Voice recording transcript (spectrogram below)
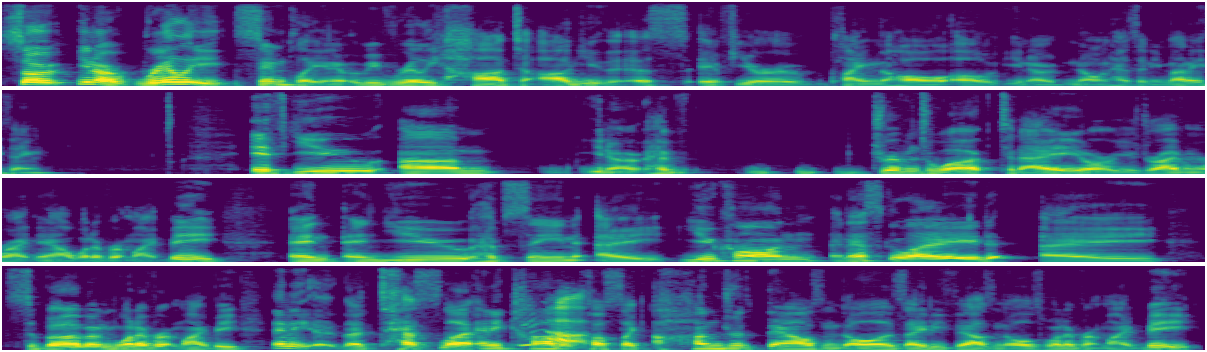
so you know, really simply, and it would be really hard to argue this if you're playing the whole "oh, you know, no one has any money" thing. If you, um, you know, have driven to work today, or you're driving right now, whatever it might be, and and you have seen a Yukon, an Escalade, a Suburban, whatever it might be, any a Tesla, any car Yeah. that costs like hundred thousand dollars, eighty thousand dollars, whatever it might be,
